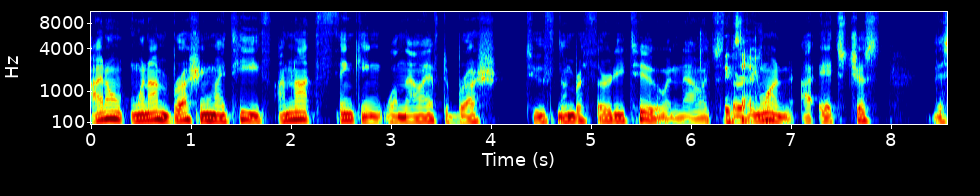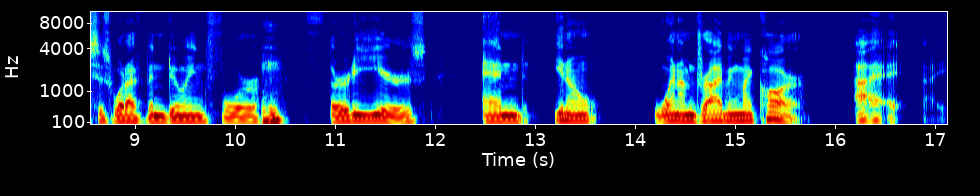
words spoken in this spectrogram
I don't when I'm brushing my teeth, I'm not thinking, well, now I have to brush tooth number 32 and now it's Exactly. 31 I, it's just this is what i've been doing for Mhm. 30 years and you know when i'm driving my car I, I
